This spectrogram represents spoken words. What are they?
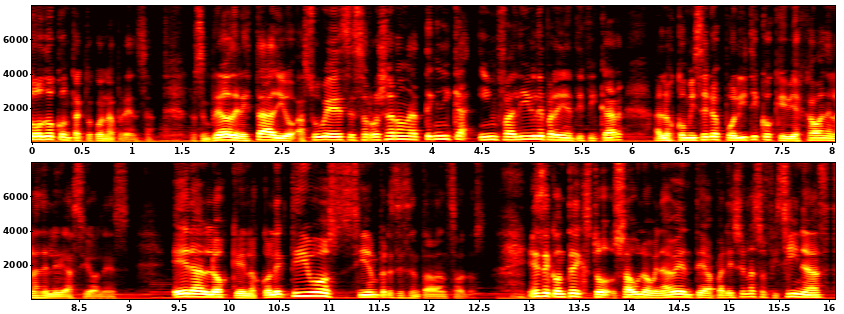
todo contacto con la prensa. Los empleados del estadio, a su vez, desarrollaron una técnica infalible para identificar a los comisarios políticos que viajaban en las delegaciones eran los que en los colectivos siempre se sentaban solos. En ese contexto, Saulo Benavente apareció en las oficinas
